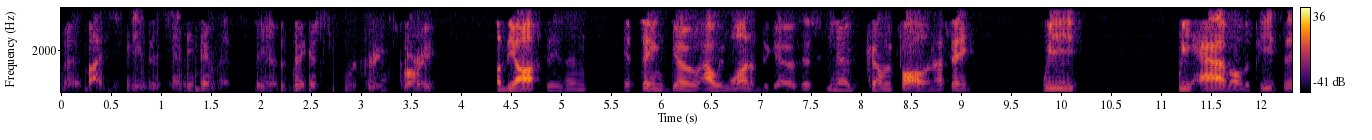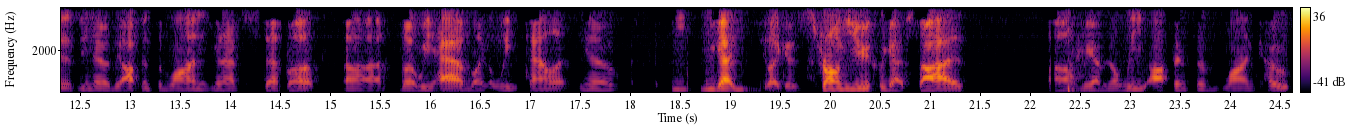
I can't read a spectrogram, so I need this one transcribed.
but it might just be that Jamie Newman, you know, the biggest recruiting story of the off season if things go how we want them to go this, you know, coming fall. And I think we we have all the pieces. You know, the offensive line is going to have to step up, uh, but we have like elite talent. You know, we got like a strong youth. We got size. Um, we have an elite offensive line coach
